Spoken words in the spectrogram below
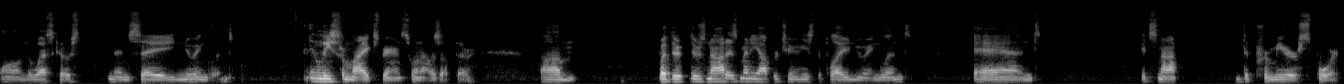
on the West Coast than, say, New England, at least from my experience when I was up there. Um, but there, there's not as many opportunities to play in New England, and it's not the premier sport,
